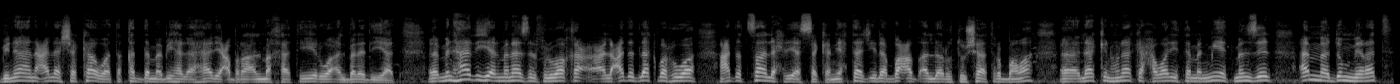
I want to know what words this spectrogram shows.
بناء على شكاوى تقدم بها الأهالي عبر المخاتير والبلديات. من هذه المنازل في الواقع العدد الأكبر هو عدد صالح للسكن. يحتاج إلى بعض الرتوشات ربما لكن هناك حوالي 800 منزل. أما دمرت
